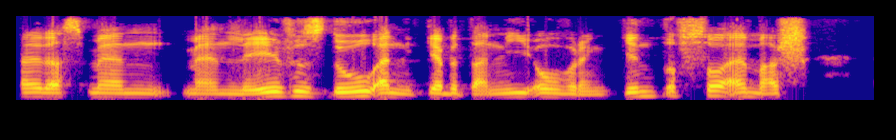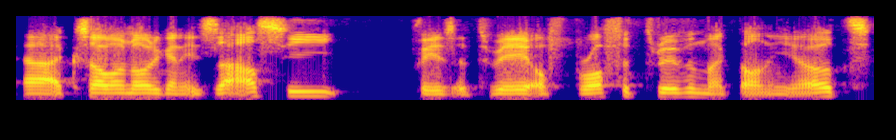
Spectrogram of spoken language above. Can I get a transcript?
dat is mijn, mijn levensdoel. En ik heb het dan niet over een kind of zo, maar ik zou een organisatie, VZ2 of profit-driven, maakt al niet uit,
